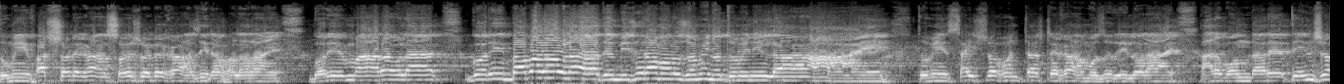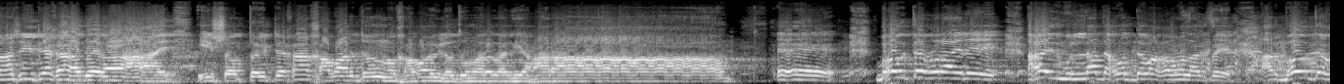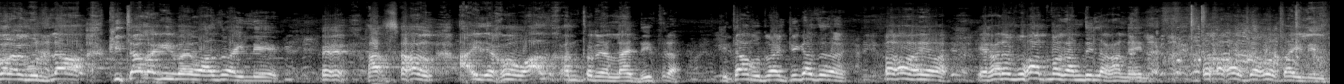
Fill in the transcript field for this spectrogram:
তুমি পাঁচশো টাকা ছয়শো টাকা হাজিরা ফলারায় গরিব মার আওলাদ গরিব বাবার আওলাদ মিজোরামর জমিন তুমি নিলাই। তুমি চারশো পঞ্চাশ টাকা মজুরি লড়াই আর বন্দারে তিনশো আশি টাকা দেরাই। এই সত্তর টাকা খাবার জন্য খাওয়া হইল তোমার লাগে হারাম। এ, বহুতে করায় রে। আজ মুল্লা দাওয়াত দেওয়া খাব লাগছে। আর বহুতে করায় মুল্লা, খিচা লাগি ভাই ওয়াজ আইলে। আচ্ছা আই দেখো ওয়াজ খান্তনে আল্লাহ দিতরা। ঠিক আছে। এখানে মহাত্মা গান্ধী লেখা নেই। দেখো চাইলিল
